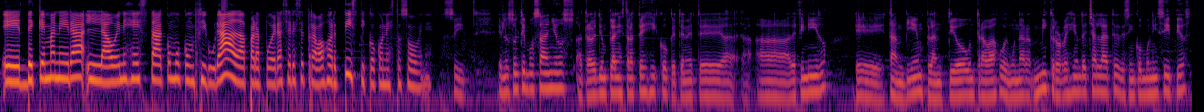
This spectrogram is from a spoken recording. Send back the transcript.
Eh, ¿De qué manera la ONG está como configurada para poder hacer ese trabajo artístico con estos jóvenes? Sí. En los últimos años, a través de un plan estratégico que TNT ha definido, eh, también planteó un trabajo en una microregión de Chalate de cinco municipios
